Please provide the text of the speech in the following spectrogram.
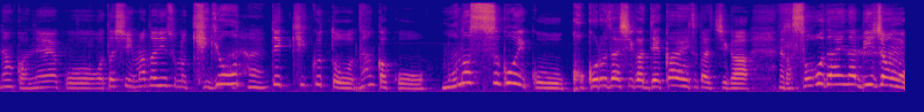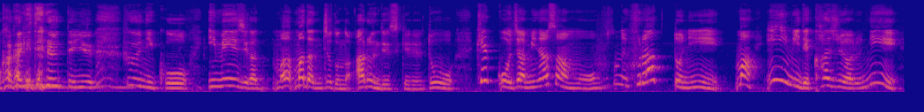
なんかねこう私いまだにその起業って聞くと、なんかこうものすごいこう志がでかい人たちがなんか壮大なビジョンを掲げてるっていう風にこうイメージがままだちょっとあるんですけれど結構じゃあ皆さんも本当にフラットにまあいい意味でカジュアルに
